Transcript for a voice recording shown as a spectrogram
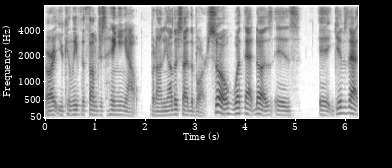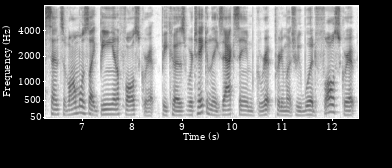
All right, you can leave the thumb just hanging out, but on the other side of the bar. So, what that does is it gives that sense of almost like being in a false grip because we're taking the exact same grip pretty much we would false grip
